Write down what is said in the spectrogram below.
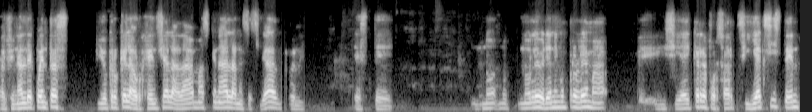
al final de cuentas, yo creo que la urgencia la da más que nada la necesidad, Este, no, no, le vería ningún problema. Eh, y si hay que reforzar, si ya existen,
